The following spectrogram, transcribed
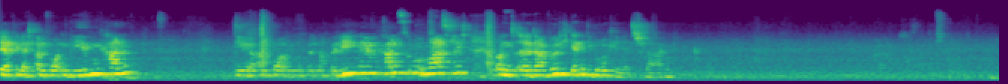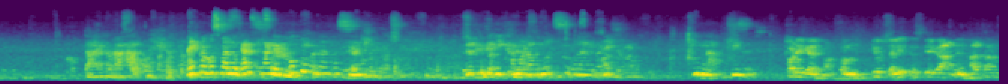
der vielleicht Antworten geben kann, die Antworten mit nach Berlin nehmen kann, mutmaßlich. Und äh, da würde ich gerne die Brücke jetzt schlagen. deine Beratung. Manchmal muss man nur ganz lange gucken und dann passiert was. Dürfen wir die Kamera benutzen oder nicht? Guten Abend, Sie sind. Toddy Geldmann vom Jux Erlebnisbiergarten in Haltern.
